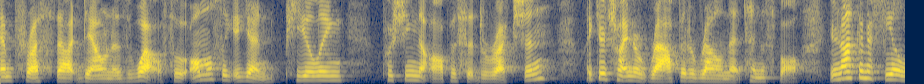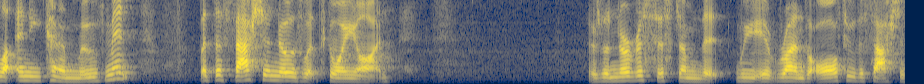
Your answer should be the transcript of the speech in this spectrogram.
and press that down as well. So almost like, again, peeling, pushing the opposite direction, like you're trying to wrap it around that tennis ball. You're not gonna feel any kind of movement, but the fascia knows what's going on. There's a nervous system that we, it runs all through the fascia.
